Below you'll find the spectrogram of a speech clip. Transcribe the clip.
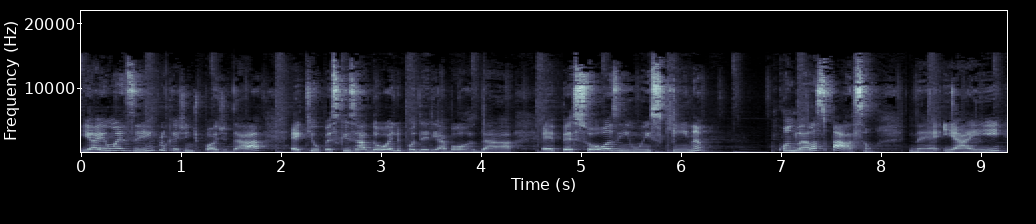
E aí um exemplo que a gente pode dar é que o pesquisador ele poderia abordar é, pessoas em uma esquina quando elas passam, né? E aí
